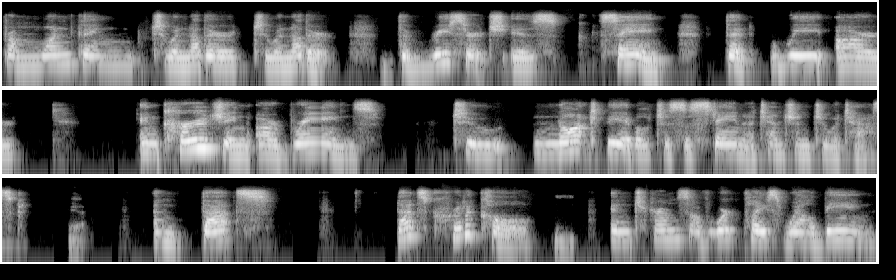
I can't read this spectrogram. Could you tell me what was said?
from one thing to another to another, the research is saying that we are encouraging our brains to not be able to sustain attention to a task. Yeah. And that's that's critical. In terms of workplace well-being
